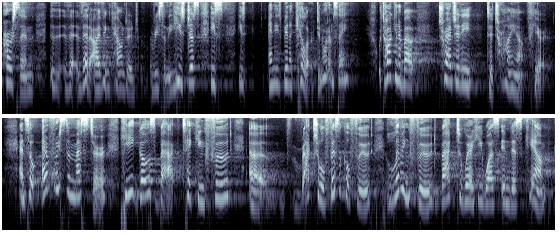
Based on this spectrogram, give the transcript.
person that, that I've encountered recently. He's just, he's, he's, and he's been a killer. Do you know what I'm saying? We're talking about tragedy to triumph here. And so every semester, he goes back taking food, uh, actual physical food, living food, back to where he was in this camp.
